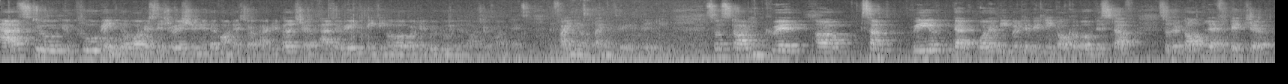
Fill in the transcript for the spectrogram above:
as to improving the water situation in the context of agriculture as a way of thinking about what it could do in the larger context, and finally climate variability. So starting with um, some way that water people typically talk about this stuff. So the top left picture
